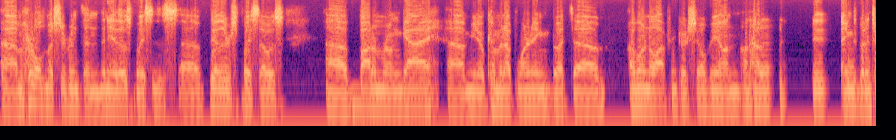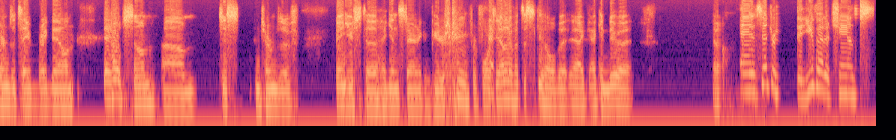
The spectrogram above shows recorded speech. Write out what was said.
Um, role's much different than, than any of those places. Uh, the other place I was uh, bottom rung guy, um, you know, coming up learning. But uh, I've learned a lot from Coach Shelby on on how to do things. But in terms of tape breakdown, it helps some. Um, just in terms of being used to again staring at a computer screen for 14. I don't know if it's a skill, but I, I can do it. Yeah. And it's interesting. You've had a chance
